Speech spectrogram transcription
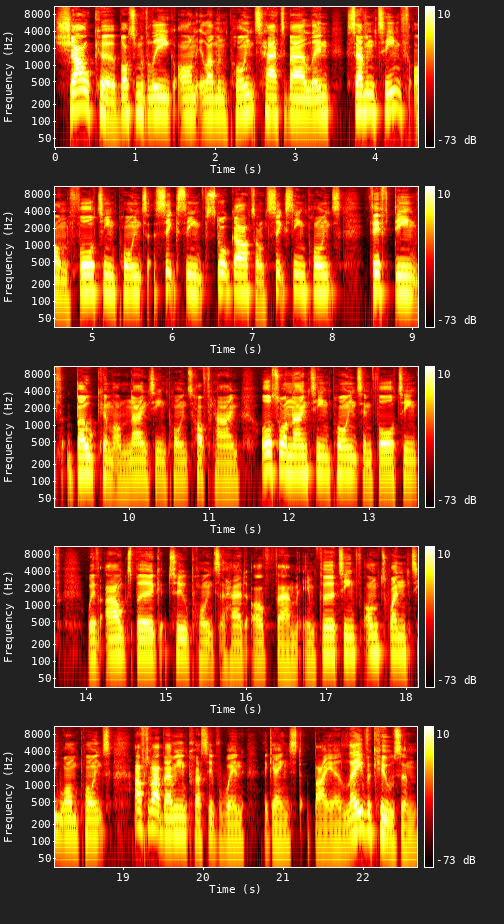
Schalke, bottom of the league on 11 points. Hertha Berlin, 17th on 14 points. 16th, Stuttgart on 16 points. 15th, Bochum on 19 points. Hoffenheim also on 19 points in 14th, with Augsburg two points ahead of them in 13th on 21 points after that very impressive win against Bayer Leverkusen.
